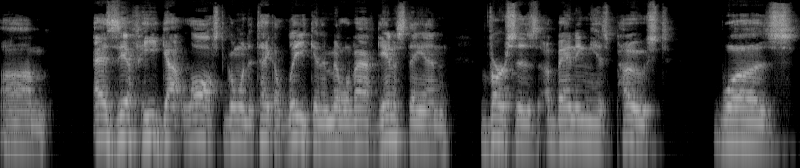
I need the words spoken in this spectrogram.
um, as if he got lost going to take a leak in the middle of Afghanistan versus abandoning his post was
